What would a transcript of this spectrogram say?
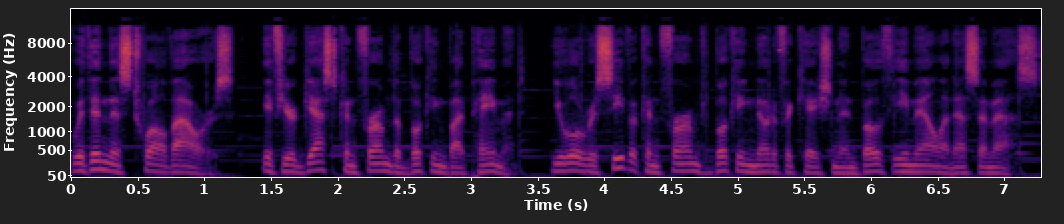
Within this 12 hours, if your guest confirmed the booking by payment, you will receive a confirmed booking notification in both email and SMS.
